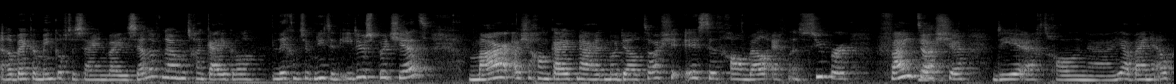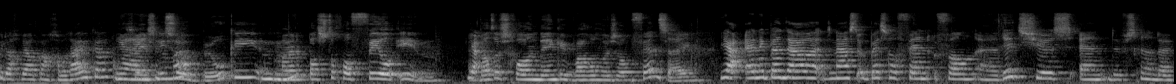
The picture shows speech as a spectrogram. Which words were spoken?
een Rebecca Minkoff te zijn waar je zelf naar moet gaan kijken. Want het ligt natuurlijk niet in ieders budget. Maar als je gewoon kijkt naar het model tasje, is dit gewoon wel echt een super fijn Ja. tasje. Die je echt gewoon eh, ja, bijna elke dag wel kan gebruiken. Ja, hij is niet zo bulky, Mhm. maar er past toch wel veel in. Ja. En dat is gewoon denk ik waarom we zo'n fan zijn. Ja, en ik ben daar, daarnaast ook best wel fan van eh ritsjes en de verschillende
